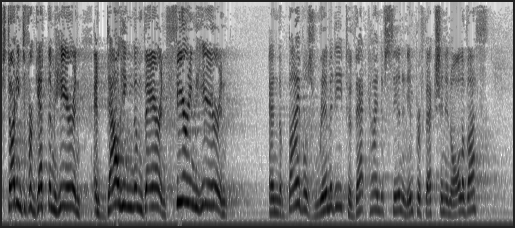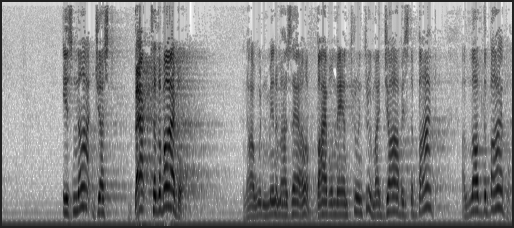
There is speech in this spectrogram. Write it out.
starting to forget them here and, and doubting them there and fearing here and, and the Bible's remedy to that kind of sin and imperfection in all of us is not just back to the Bible. And I wouldn't minimize that. I'm a Bible man through and through. My job is the Bible. I love the Bible.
